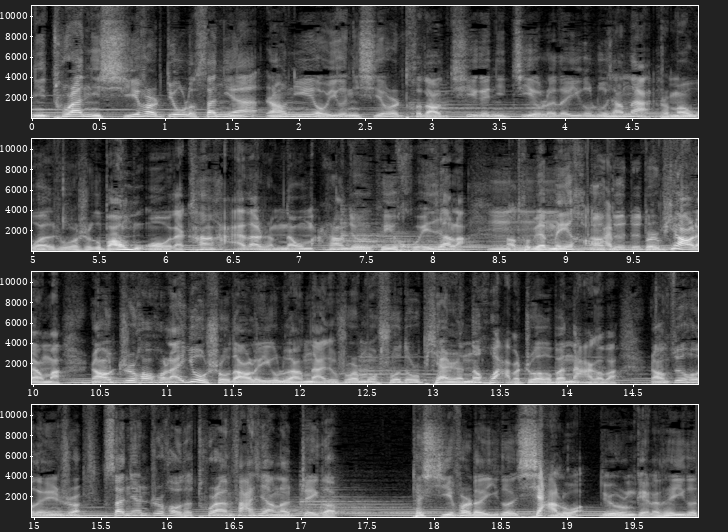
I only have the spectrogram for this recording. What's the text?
你突然你媳妇儿丢了三年，然后你有一个你媳妇儿特早期给你寄过来的一个录像带，什么我我是个保姆，我在看孩子什么的，我马上就可以回去了，然后特别美好，还啊对对对倍儿漂亮嘛。然后之后后来又收到了一个录像带，就说什么我说都是骗人的话吧，这个吧那个吧。然后最后等于是三年之后，他突然发现了这个他媳妇儿的一个下落，就有人给了他一个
